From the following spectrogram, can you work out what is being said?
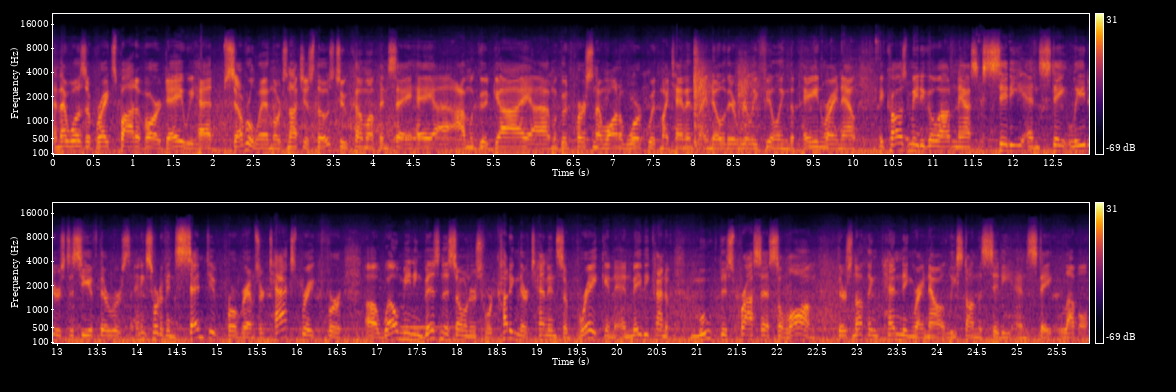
And that was a bright spot of our day. We had several landlords, not just those two, come up and say, hey, I'm a good guy, I'm a good person, I want to work with my tenants. I know they're really feeling the pain right now. It caused me to go out and ask city and state leaders to see if there was any sort of incentive programs or tax break for uh, well-meaning business owners who are cutting their tenants a break and, and maybe kind of move this process along. There's nothing pending right now, at least on the city and state level.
